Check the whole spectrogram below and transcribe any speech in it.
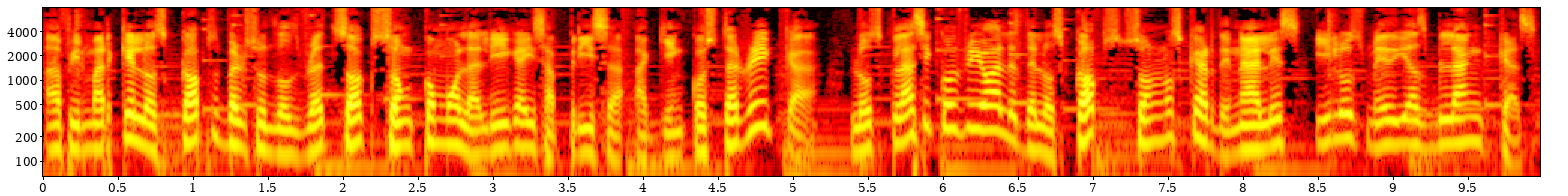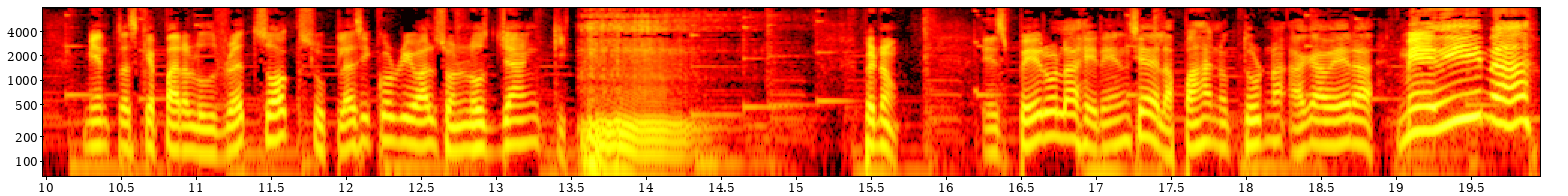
afirmar que los Cubs versus los Red Sox son como la Liga y Saprissa aquí en Costa Rica. Los clásicos rivales de los Cubs son los Cardenales y los Medias Blancas, mientras que para los Red Sox su clásico rival son los Yankees. Perdón. Espero la gerencia de la paja nocturna haga ver a Medina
